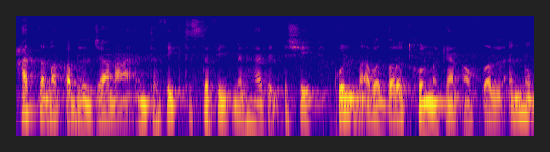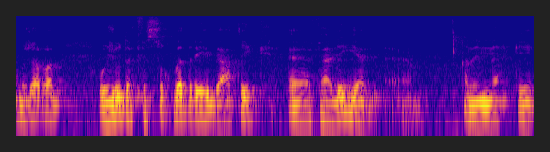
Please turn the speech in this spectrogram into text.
حتى ما قبل الجامعة أنت فيك تستفيد من هذا الأشي. كل ما قدرت كل ما كان أفضل لأنه مجرد وجودك في السوق بدري بيعطيك فعليا خلينا نحكي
